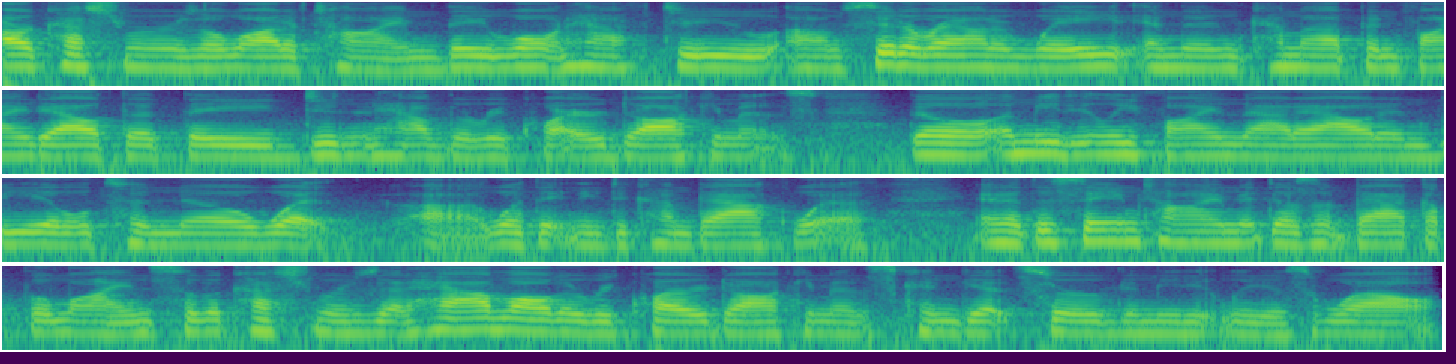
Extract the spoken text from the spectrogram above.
our customers a lot of time. They won't have to um, sit around and wait and then come up and find out that they didn't have the required documents. They'll immediately find that out and be able to know what, uh, what they need to come back with. And at the same time, it doesn't back up the line, so the customers that have all the required documents can get served immediately as well.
